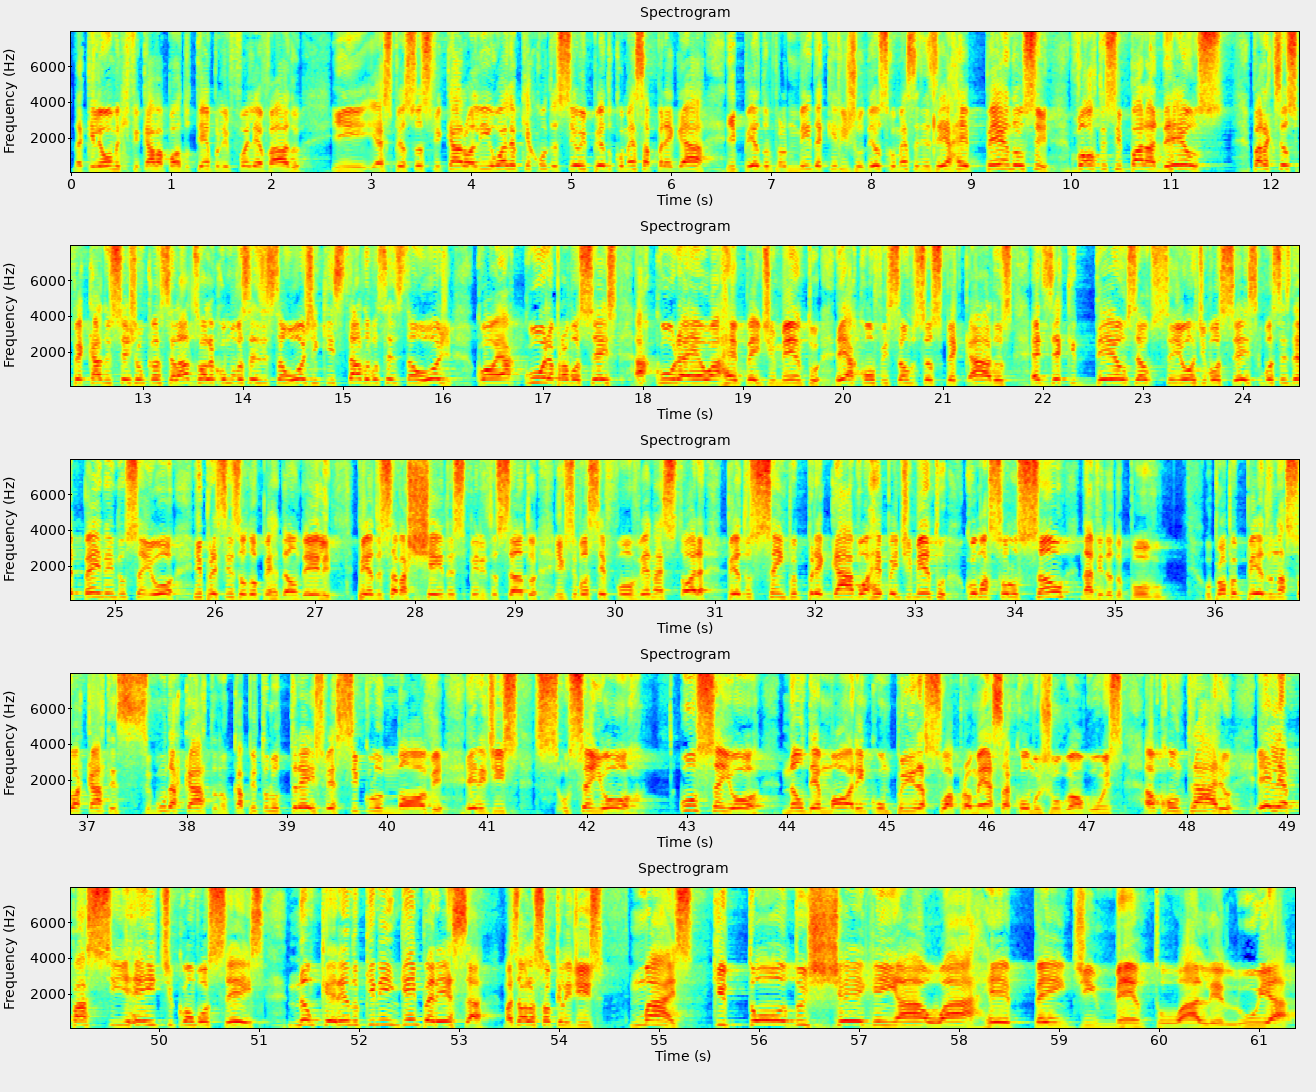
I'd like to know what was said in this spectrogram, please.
Daquele homem que ficava à porta do templo, ele foi levado e, e as pessoas ficaram ali. Olha o que aconteceu. E Pedro começa a pregar. E Pedro, no meio daqueles judeus, começa a dizer: Arrependam-se, voltem-se para Deus para que seus pecados sejam cancelados. Olha como vocês estão hoje, em que estado vocês estão hoje, qual é a cura para vocês? A cura é o arrependimento, é a confissão dos seus pecados, é dizer que Deus é o Senhor de vocês, que vocês dependem do Senhor e precisam do perdão dele. Pedro estava cheio do Espírito Santo, e se você for ver na história, Pedro sempre pregava o arrependimento como a solução na vida do povo. O próprio Pedro, na sua carta, em segunda carta, no capítulo 3, versículo 9, ele diz: O Senhor, o Senhor não demora em cumprir a sua promessa, como julgam alguns. Ao contrário, Ele é paciente com vocês, não querendo que ninguém pereça. Mas olha só o que ele diz: Mas que todos cheguem ao arrependimento. Aleluia!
